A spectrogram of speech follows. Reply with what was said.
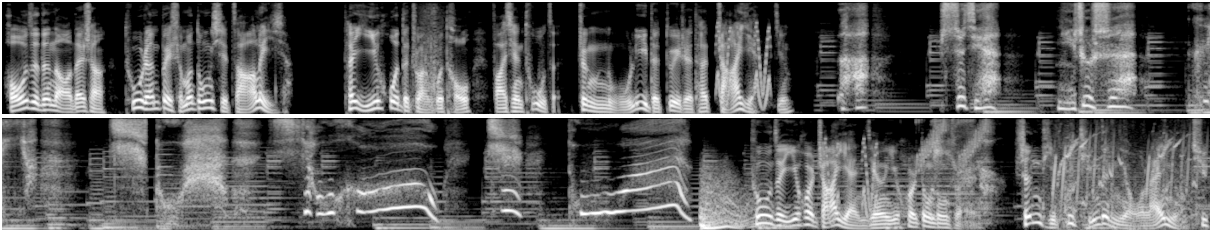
猴子的脑袋上突然被什么东西砸了一下，他疑惑地转过头，发现兔子正努力地对着他眨眼睛。啊，师姐，你这是？哎呀，吃团，小猴，吃团。兔子一会儿眨眼睛，一会儿动动嘴，身体不停地扭来扭去，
